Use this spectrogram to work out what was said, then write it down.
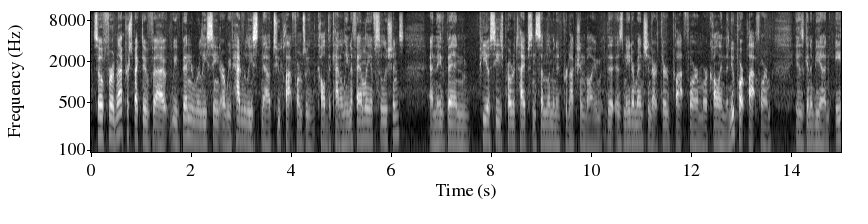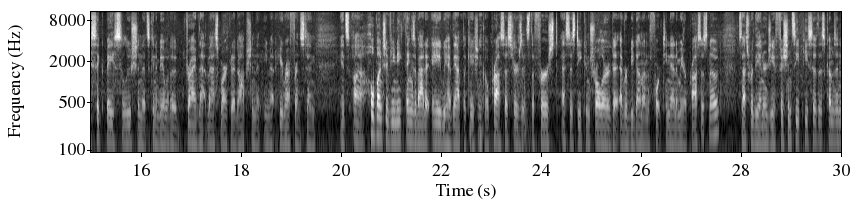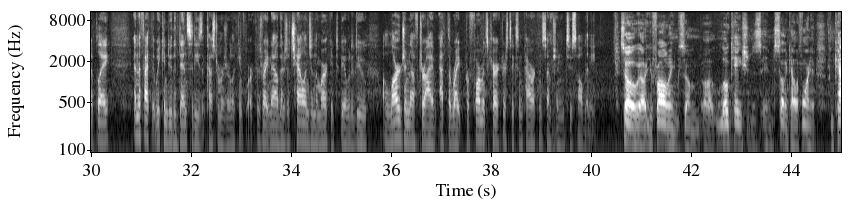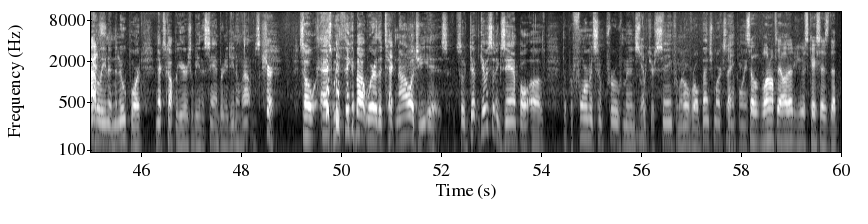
So from that perspective, uh, we've been releasing, or we've had released now two platforms we've called the Catalina family of solutions, and they've been POCs, prototypes, and some limited production volume. The, as Nader mentioned, our third platform, we're calling the Newport platform, is going to be an ASIC-based solution that's going to be able to drive that mass market adoption that he, he referenced. And it's a whole bunch of unique things about it. A, we have the application coprocessors. It's the first SSD controller to ever be done on a 14 nanometer process node. So that's where the energy efficiency piece of this comes into play. And the fact that we can do the densities that customers are looking for. Because right now there's a challenge in the market to be able to do a large enough drive at the right performance characteristics and power consumption to solve the need. So uh, you're following some uh, locations in Southern California, from Catalina to Newport. Next couple years will be in the San Bernardino Mountains. Sure. So as we think about where the technology is, so give us an example of the performance improvements, what you're seeing from an overall benchmark standpoint. So one of the other use cases that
